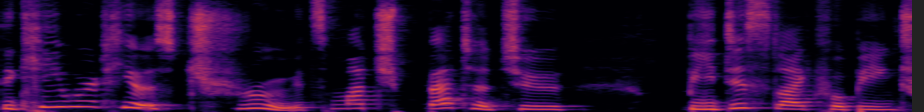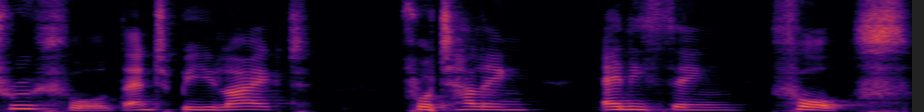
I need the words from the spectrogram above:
The key word here is true. It's much better to be disliked for being truthful than to be liked for telling anything false.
